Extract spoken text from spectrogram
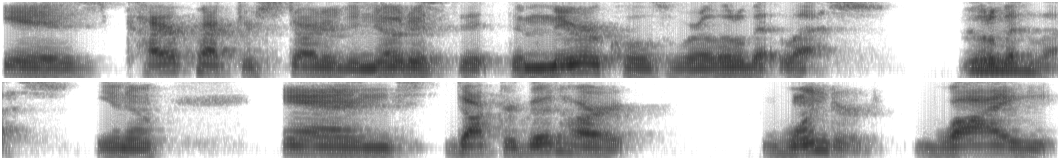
is chiropractors started to notice that the miracles were a little bit less, a little mm. bit less, you know. And Dr. Goodheart wondered why,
